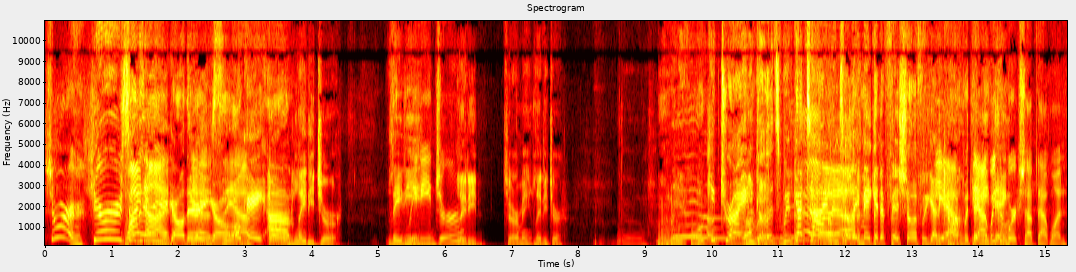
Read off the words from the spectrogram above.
Sure. Sure, so Why there not? you go. There you go. yeah. Okay, Or um, Lady Jur. lady, Lady Jur. Lady Jeremy, Lady Jur. We'll keep trying. Okay. Well, let's, we've got time until they make it official. If we got to yeah, come up with yeah, anything, Yeah, we can workshop that one.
